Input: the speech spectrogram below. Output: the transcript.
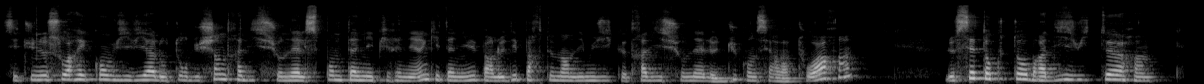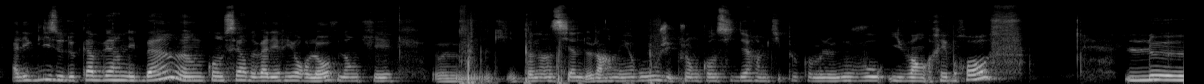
C'est une soirée conviviale autour du chant traditionnel spontané pyrénéen qui est animé par le département des musiques traditionnelles du Conservatoire. Le 7 octobre à 18h, à l'église de Cap-Vert-les-Bains, un concert de Valérie Orlov, donc euh, qui est un ancien de l'armée rouge et que l'on considère un petit peu comme le nouveau Ivan Rebrov. Le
